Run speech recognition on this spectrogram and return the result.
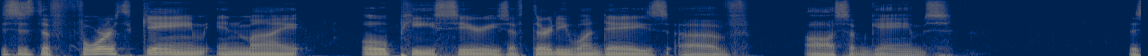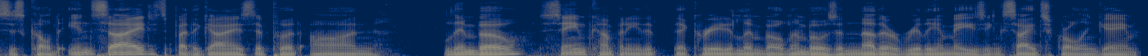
this is the fourth game in my OP series of 31 days of awesome games. This is called Inside. It's by the guys that put on Limbo, same company that, that created Limbo. Limbo is another really amazing side-scrolling game.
